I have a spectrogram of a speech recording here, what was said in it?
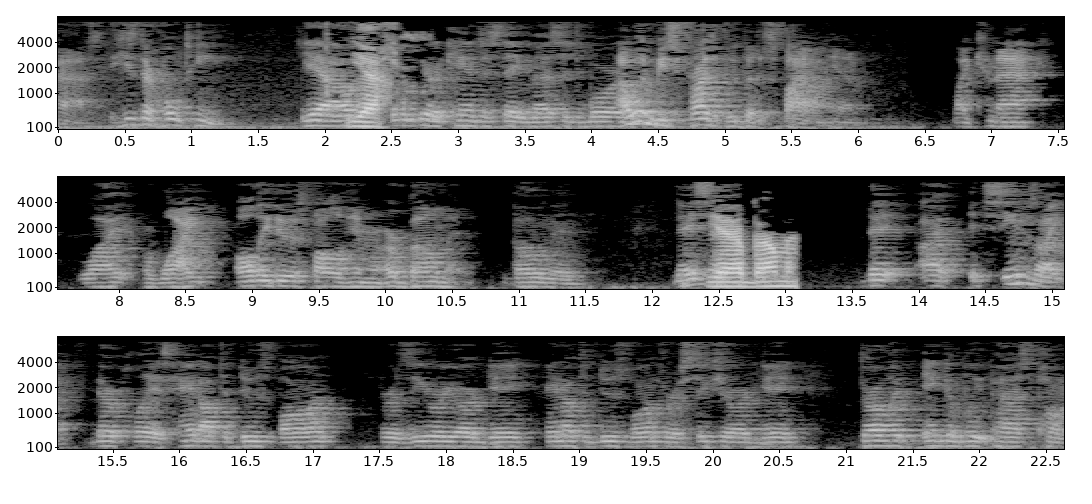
pass. He's their whole team. Yeah, I was Yeah. going through a Kansas State message board. I wouldn't be surprised if we put a spy on him, like Kanak White or White. All they do is follow him, or Bowman. Bowman. They said Yeah, Bowman. they. I. Uh, it seems like their play is hand off to Deuce Vaughn for a zero yard gain, hand off to Deuce Vaughn for a six yard gain, throw it incomplete pass punt,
